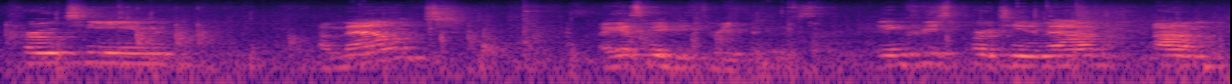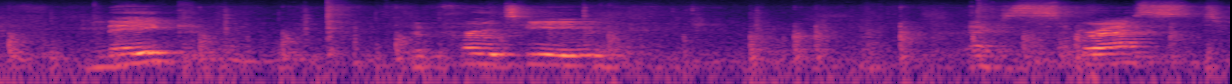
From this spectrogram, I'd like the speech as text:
protein amount, I guess maybe three things. Increase protein amount, um, make the protein expressed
